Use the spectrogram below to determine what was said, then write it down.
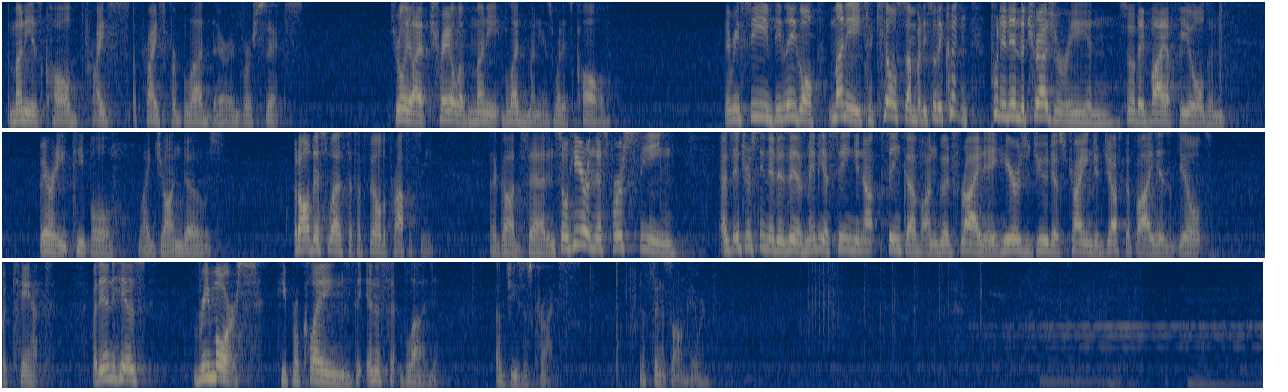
The money is called price, a price for blood there in verse 6. It's really like a trail of money, blood money is what it's called. They received illegal money to kill somebody, so they couldn't put it in the treasury, and so they buy a field and bury people like John Doe's. But all this was to fulfill the prophecy that God said. And so, here in this first scene, as interesting as it is, maybe a scene you not think of on Good Friday, here's Judas trying to justify his guilt, but can't. But in his remorse, he proclaims the innocent blood of Jesus Christ. Let's sing a song, Hayward.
